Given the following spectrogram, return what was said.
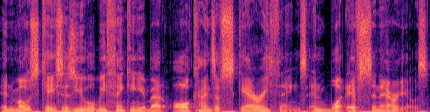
In most cases, you will be thinking about all kinds of scary things and what if scenarios.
